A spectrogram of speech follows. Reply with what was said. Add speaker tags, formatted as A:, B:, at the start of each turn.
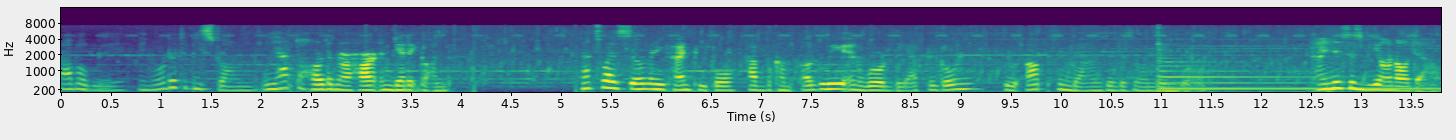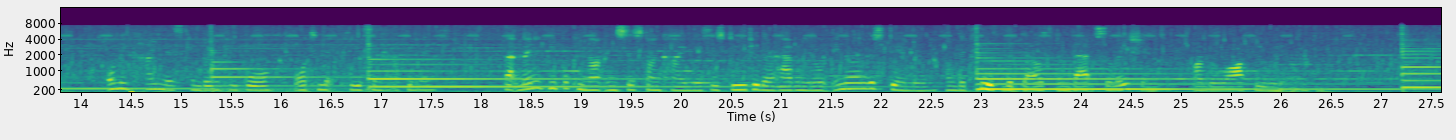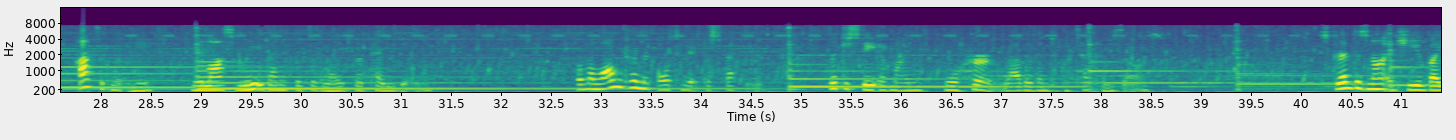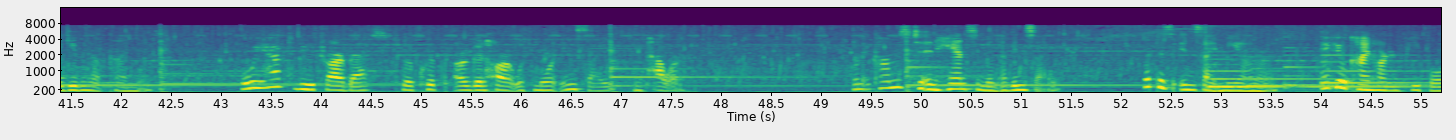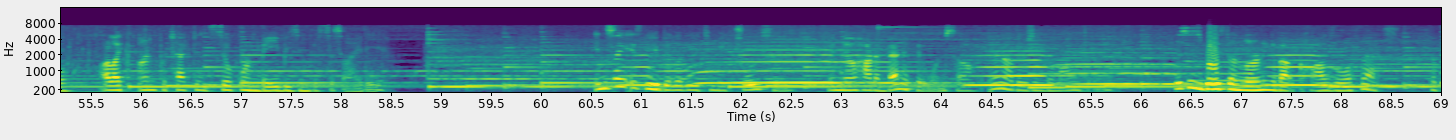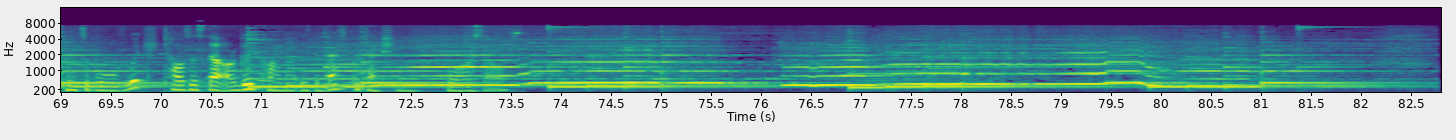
A: Probably, in order to be strong, we have to harden our heart and get it gone. That's why so many kind people have become ugly and worldly after going through ups and downs in this mundane world. Kindness is beyond all doubt. Only kindness can bring people ultimate peace and happiness. That many people cannot insist on kindness is due to their having no inner understanding of the truth of the doubts and vacillations on the lofty wheel. Consequently, they lost great benefits of life for petty gain. From a long-term and ultimate perspective, such a state of mind will hurt rather than to protect themselves. Strength is not achieved by giving up kindness. What we have to do is try our best to equip our good heart with more insight and power. When it comes to enhancement of insight, what does insight mean on earth? I feel kind-hearted people are like unprotected silkworm babies in this society. Insight is the ability to make choices and know how to benefit oneself and others in the long term. This is based on learning about causal effects, the principle of which tells us that our good karma is the best protection for.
